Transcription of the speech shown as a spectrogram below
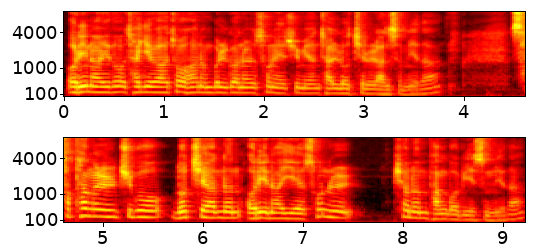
어린아이도 자기가 좋아하는 물건을 손에 쥐면 잘 놓지를 않습니다. 사탕을 쥐고 놓지 않는 어린아이의 손을 펴는 방법이 있습니다.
